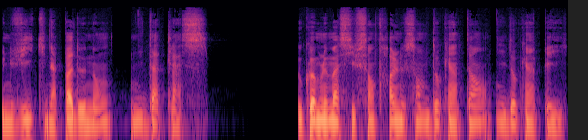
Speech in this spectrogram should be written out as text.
Une vie qui n'a pas de nom ni d'atlas. Tout comme le massif central ne semble d'aucun temps ni d'aucun pays.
